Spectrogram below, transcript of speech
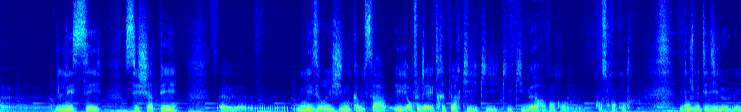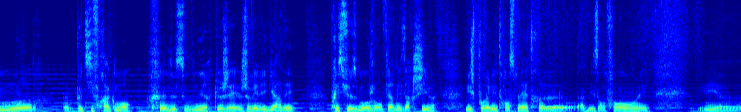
euh, laisser s'échapper mes origines comme ça. Et en fait, j'avais très peur qu'il meure avant qu'on se rencontre. Et donc, je m'étais dit, le, moindre petit fragment de souvenirs que j'ai, je vais les garder précieusement, je vais en faire des archives et je pourrais les transmettre à mes enfants. Et, euh,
